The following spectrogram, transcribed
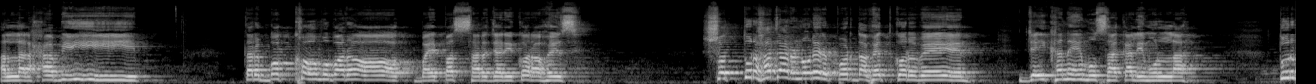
আল্লাহর হাবিব, তার বক্ষ মুবারক বাইপাস সার্জারি করা হয়েছে। সত্তর হাজার নোরের পর্দা ভেদ করবেন, যেইখানে মুসা কালিমুল্লাহ তুর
